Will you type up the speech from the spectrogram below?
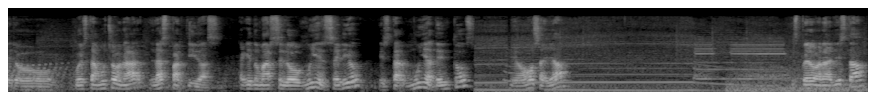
pero cuesta mucho ganar las partidas. Hay que tomárselo muy en serio, estar muy atentos. Vamos allá. Espero ganar esta.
